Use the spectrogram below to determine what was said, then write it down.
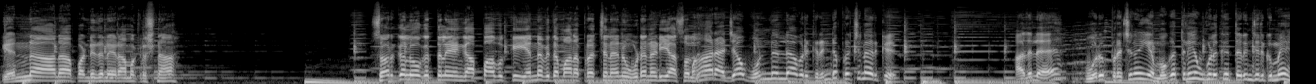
என்ன ஆனா பண்டிதனே ராமகிருஷ்ணா? சொர்க்கலோகத்துல எங்க அப்பாவுக்கு என்ன விதமான பிரச்சனைன்னு உடனடியா சொல்லு. மகாராஜா ஒண்ணு இல்ல அவருக்கு ரெண்டு பிரச்சனை இருக்கு. அதுல ஒரு பிரச்சனை என் முகத்திலே உங்களுக்கு தெரிஞ்சிருக்குமே.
